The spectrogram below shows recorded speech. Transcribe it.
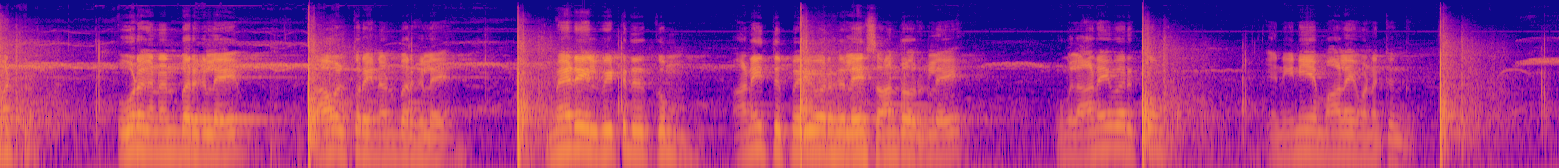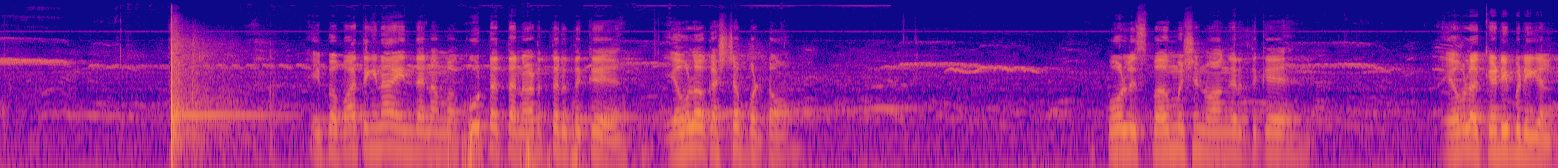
மற்றும் ஊடக நண்பர்களே காவல்துறை நண்பர்களே மேடையில் வீட்டிலிருக்கும் அனைத்து பெரியவர்களே சான்றோர்களே உங்கள் அனைவருக்கும் என் இனிய மாலை வணக்கங்கள். இப்போ பார்த்தீங்கன்னா இந்த நம்ம கூட்டத்தை நடத்துறதுக்கு எவ்வளோ கஷ்டப்பட்டோம். போலீஸ் பெர்மிஷன் வாங்குறதுக்கு எவ்வளோ கெடிபிடிகள்.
